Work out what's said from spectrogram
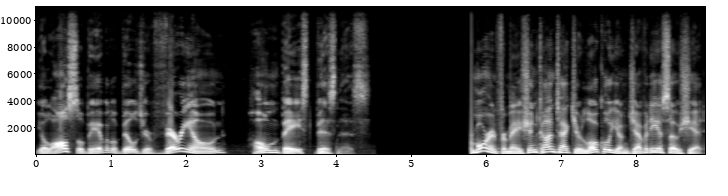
You'll also be able to build your very own home based business. For more information, contact your local Youngevity associate.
